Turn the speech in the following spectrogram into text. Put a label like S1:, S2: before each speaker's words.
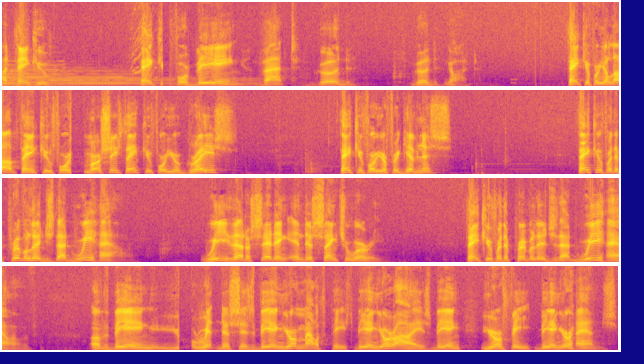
S1: God, thank you. Thank you for being that good, good God. Thank you for your love. Thank you for your mercy. Thank you for your grace. Thank you for your forgiveness. Thank you for the privilege that we have, we that are sitting in this sanctuary. Thank you for the privilege that we have of being your witnesses, being your mouthpiece, being your eyes, being your feet, being your hands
